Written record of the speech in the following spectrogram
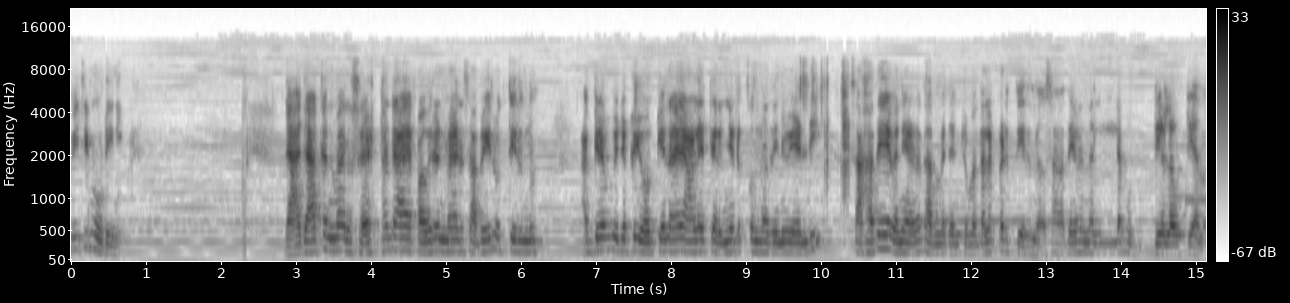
വിധി മൂടിനി രാജാക്കന്മാർ ശ്രേഷ്ഠരായ പൗരന്മാർ സഭയിൽ ഒത്തിരുന്നു. അഗ്രപൂജയ്ക്ക് യോഗ്യനായ ആളെ തിരഞ്ഞെടുക്കുന്നതിന് വേണ്ടി സഹദേവനെയാണ് ധർമ്മജൻ ചുമതലപ്പെടുത്തിയിരുന്നത്. സഹദേവൻ നല്ല ബുദ്ധിയുള്ള കുട്ടിയാണ്.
